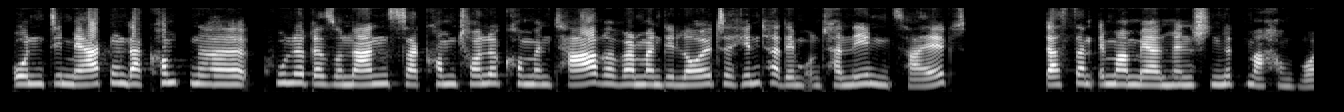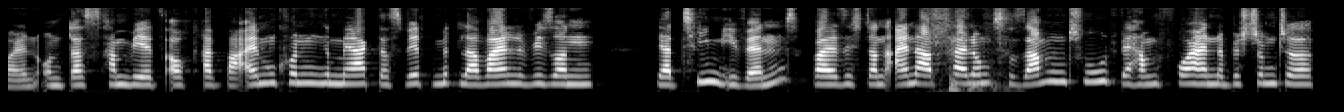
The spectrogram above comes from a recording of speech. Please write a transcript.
und die merken, da kommt eine coole Resonanz, da kommen tolle Kommentare, weil man die Leute hinter dem Unternehmen zeigt, dass dann immer mehr Menschen mitmachen wollen. Und das haben wir jetzt auch gerade bei einem Kunden gemerkt, das wird mittlerweile wie so ein ja, Team-Event, weil sich dann eine Abteilung zusammentut. Wir haben vorher eine bestimmte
